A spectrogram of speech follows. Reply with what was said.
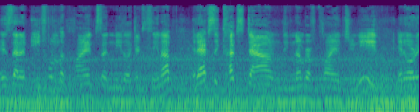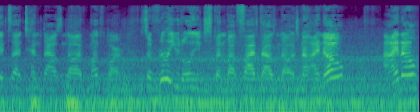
is that if each one of the clients that need to like a cleanup, it actually cuts down the number of clients you need in order to get to that $10,000 month mark. So really you'd only need to spend about $5,000. Now, I know, I know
